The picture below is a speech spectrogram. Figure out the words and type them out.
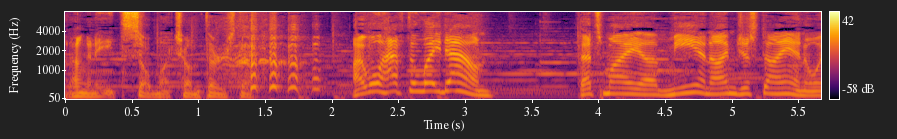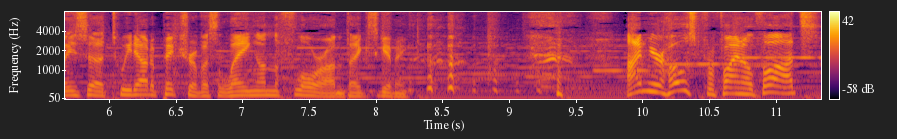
God, I'm going to eat so much on Thursday. I will have to lay down. That's my uh, me and I'm just Diane. Always uh, tweet out a picture of us laying on the floor on Thanksgiving. I'm your host for Final Thoughts.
